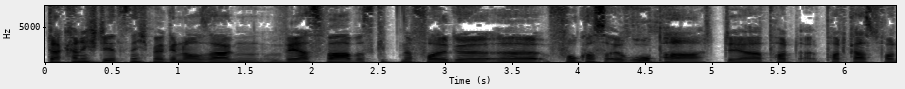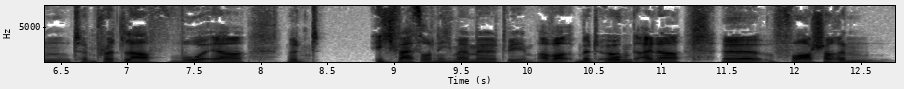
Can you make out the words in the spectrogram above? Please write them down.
da kann ich dir jetzt nicht mehr genau sagen, wer es war, aber es gibt eine Folge äh, Focus Europa, der Pod Podcast von Tim Pritlove, wo er mit, ich weiß auch nicht mehr, mehr mit wem, aber mit irgendeiner äh, Forscherin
